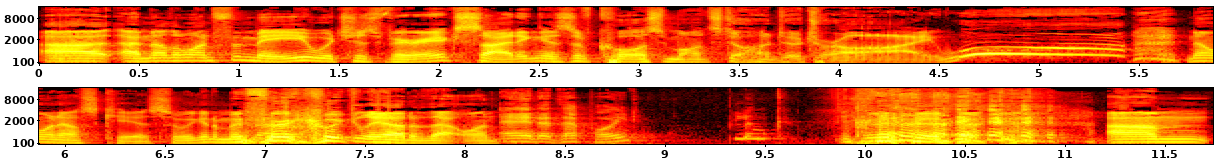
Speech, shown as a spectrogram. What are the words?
Uh, another one for me, which is very exciting, is of course Monster Hunter Tri. Woo! No one else cares, so we're going to move very quickly out of that one. And at that point, blink. um,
